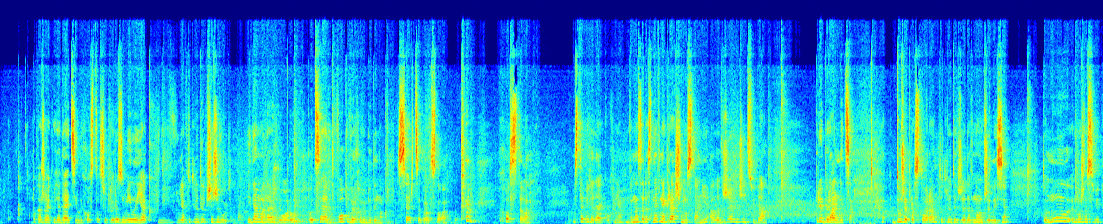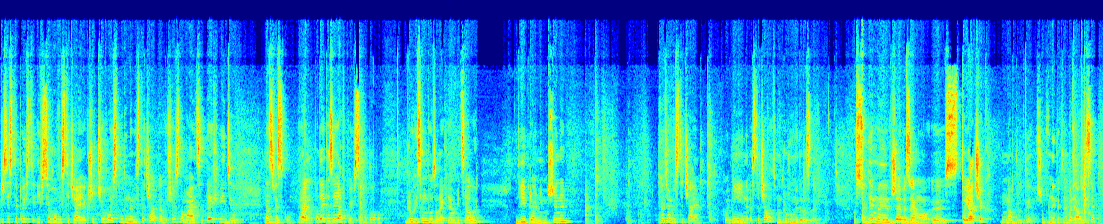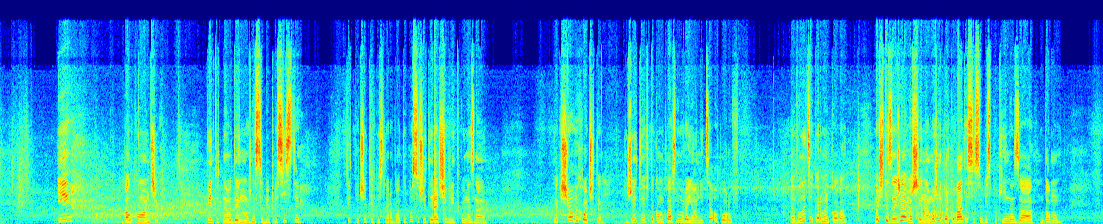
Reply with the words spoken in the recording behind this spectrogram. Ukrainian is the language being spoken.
Покажу, як виглядає цілий хостел, щоб ви розуміли, як, як тут люди взагалі живуть. Йдемо на гору, бо це двоповерховий будинок. Серце Вроцлава. Хостела. Ось так виглядає кухня. Вона зараз не в найкращому стані, але вже мчить сюди. Прибиральниця. Дуже простора, тут люди вже давно обжилися. Тому можна собі присісти поїсти і всього вистачає. Якщо чогось буде не вистачати або щось зламається, техвідділ на зв'язку. Реально, подайте заявку і все готово. Другий санвузол, як я обіцяла. Дві пральні машини. Людям вистачає. Однієї не вистачало, тому другу ми довезли. Ось сюди ми вже веземо е, стоячок набути, щоб вони так не валялися. І балкончик. Він тут не один, можна собі присісти, відпочити після роботи, посушити речі влітку, не знаю. Якщо ви хочете жити в такому класному районі, це Опорув, е, вулиця Кармелькова. Бачите, заїжджає машина, можна паркуватися собі спокійно за домом.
